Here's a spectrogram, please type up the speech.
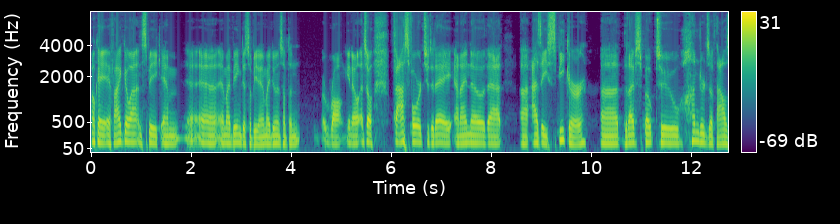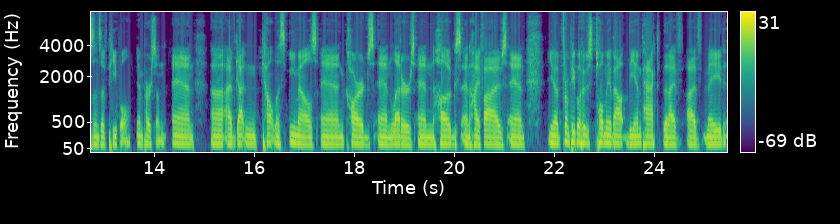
okay, if I go out and speak, am uh, am I being disobedient? Am I doing something wrong? You know. And so fast forward to today, and I know that uh, as a speaker, uh, that I've spoke to hundreds of thousands of people in person, and uh, I've gotten countless emails and cards and letters and hugs and high fives, and you know from people who've told me about the impact that I've I've made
